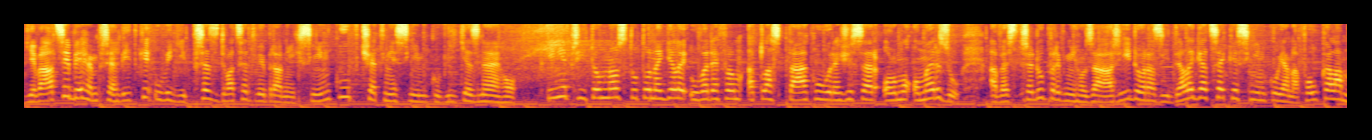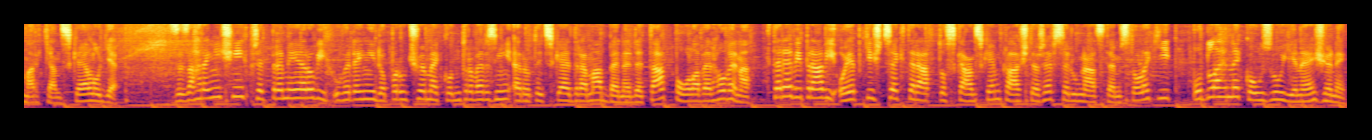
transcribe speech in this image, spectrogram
Diváci během přehlídky uvidí přes 20 vybraných snímků, včetně snímku vítězného. V kině Přítomnost tuto neděli uvede film Atlas ptáků režisér Olmo Omerzu a ve středu 1. září dorazí delegace ke snímku Jana Foukala Marťanské lodě. Ze zahraničních předpremiérových uvedení doporučujeme kontroverzní erotické drama Benedetta Paula Verhovena, které vypráví o jeptišce, která v toskánském klášteře v 17. století podlehne kouzlu jiné ženy.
